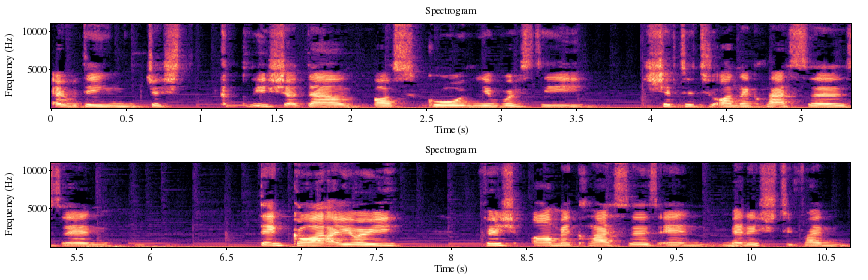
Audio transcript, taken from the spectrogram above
everything just completely shut down. Our school, university shifted to online classes, and thank God I already finished all my classes and managed to find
